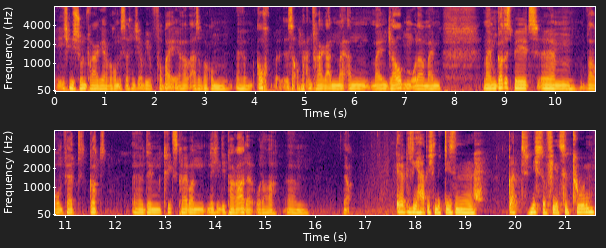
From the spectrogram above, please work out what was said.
ich mich schon frage, ja, warum ist das nicht irgendwie vorbei? Ja? Also warum ähm, auch, ist auch eine Anfrage an, an meinen Glauben oder meinem, meinem Gottesbild, ähm, warum fährt Gott äh, den Kriegstreibern nicht in die Parade oder ähm, irgendwie habe ich mit diesem Gott nicht so viel zu tun,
